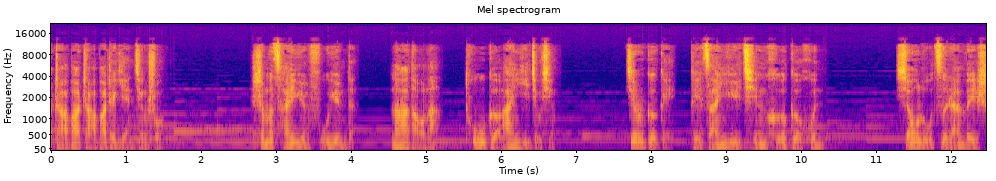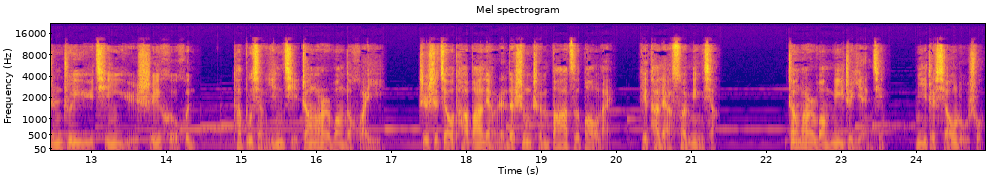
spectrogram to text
眨巴眨巴着眼睛说：“什么财运福运的，拉倒了，图个安逸就行。今儿个给给咱玉琴合个婚。”小鲁自然为深追玉琴与谁合婚。他不想引起张二旺的怀疑，只是叫他把两人的生辰八字报来，给他俩算命相。张二旺眯着眼睛，逆着小鲁说：“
